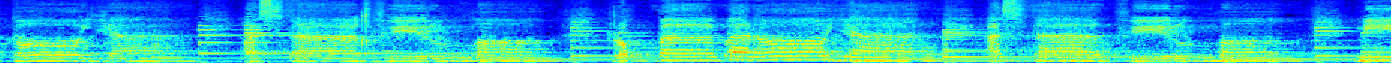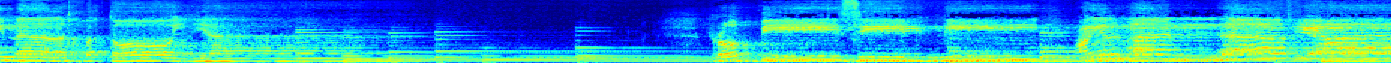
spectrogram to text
Minal khotoya Astaghfirullah رب برايا أستغفر الله من الخطايا ربي زدني علما نافعا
